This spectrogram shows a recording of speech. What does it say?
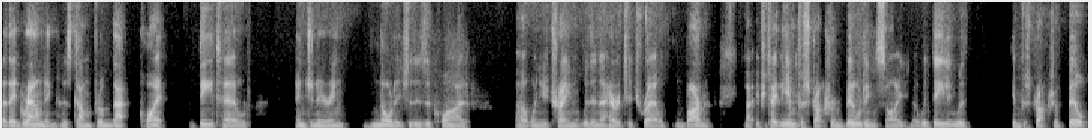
But their grounding has come from that quite detailed engineering knowledge that is acquired uh, when you train within a heritage rail environment. Now, if you take the infrastructure and building side, you know, we're dealing with infrastructure built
